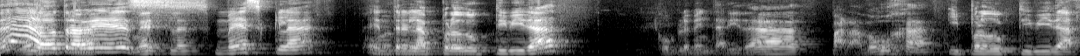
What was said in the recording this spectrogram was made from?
Mezcla, otra vez. mezcla. Mezcla entre la productividad Complementariedad, paradoja. y productividad.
